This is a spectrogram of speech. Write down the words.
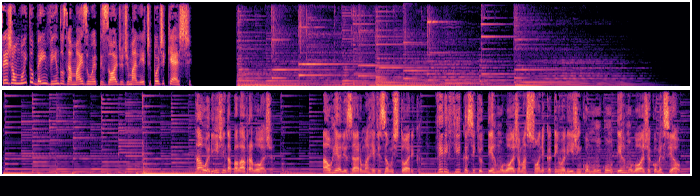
Sejam muito bem-vindos a mais um episódio de Malete Podcast. A origem da palavra loja. Ao realizar uma revisão histórica, verifica-se que o termo loja maçônica tem origem comum com o termo loja comercial.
